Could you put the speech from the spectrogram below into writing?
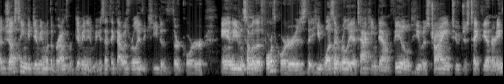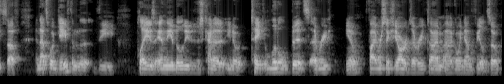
adjusting to giving what the Browns were giving him because I think that was really the key to the third quarter and even some of the fourth quarter is that he wasn't really attacking downfield. He was trying to just take the underneath stuff, and that's what gave them the the plays and the ability to just kind of you know take little bits every you know five or six yards every time uh, going down the field. So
